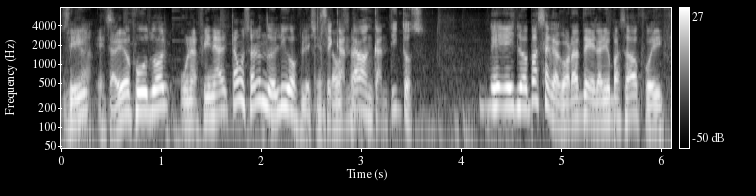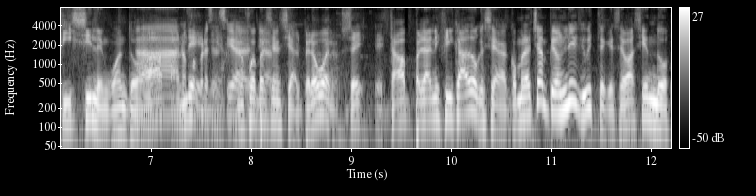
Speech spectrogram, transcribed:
¿Sí? Estadio de fútbol, una final. Estamos hablando de League of Legends. ¿Se cantaban cantitos? Eh, lo que pasa es que acordate que el año pasado fue difícil en cuanto Ah, a no fue pandemia. presencial, No fue claro. presencial, pero bueno, se, estaba planificado que se haga como la Champions League, viste, que se va haciendo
